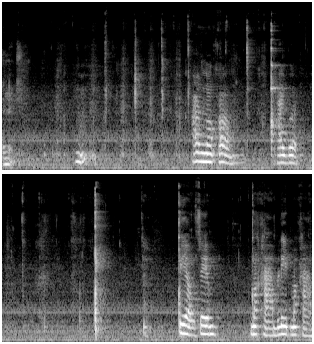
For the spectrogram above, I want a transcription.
spinach. เอาโนคอไทยเบิร์ดเปรี้ยวเซมมะขามรีบมะขาม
